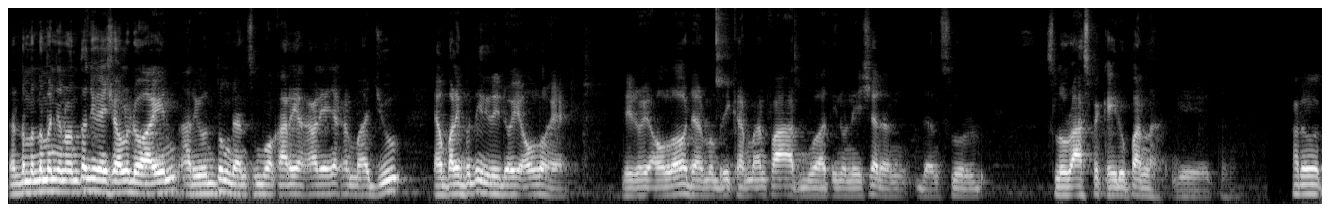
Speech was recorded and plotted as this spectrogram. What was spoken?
dan teman-teman yang nonton juga insya Allah doain Ari Untung dan semua karya-karyanya akan maju. Yang paling penting diridhoi Allah ya. Diridhoi Allah dan memberikan manfaat buat Indonesia dan dan seluruh seluruh aspek kehidupan lah gitu. Aduh,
